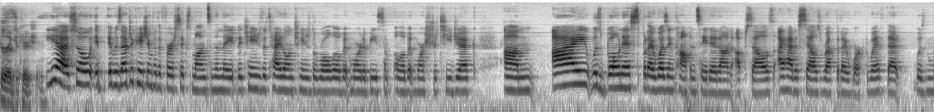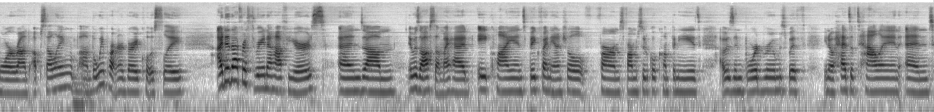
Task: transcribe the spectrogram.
pure education? Yeah, so it, it was education for the first six months, and then they, they changed the title and changed the role a little bit more to be some a little bit more strategic. Um, I was bonused, but I wasn't compensated on upsells. I had a sales rep that I worked with that was more around upselling, um, but we partnered very closely. I did that for three and a half years, and um, it was awesome. I had eight clients, big financial firms, pharmaceutical companies. I was in boardrooms with you know heads of talent, and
